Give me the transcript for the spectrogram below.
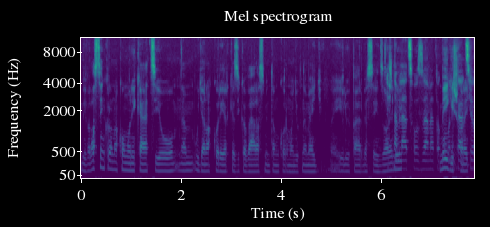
mivel aszinkron a kommunikáció, nem ugyanakkor érkezik a válasz, mint amikor mondjuk nem egy élő párbeszéd zajlik. És nem látsz hozzá, mert a mégis van egy,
